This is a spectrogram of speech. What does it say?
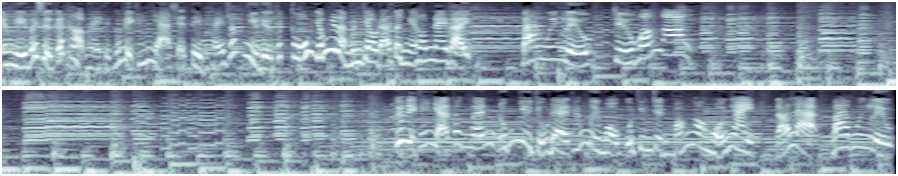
em nghĩ với sự kết hợp này thì quý vị khán giả sẽ tìm thấy rất nhiều điều thích thú giống như là Minh Châu đã từng ngày hôm nay vậy. Ba nguyên liệu, triệu món ngon. Giả thân mến, đúng như chủ đề tháng 11 của chương trình Món ngon mỗi ngày, đó là ba nguyên liệu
